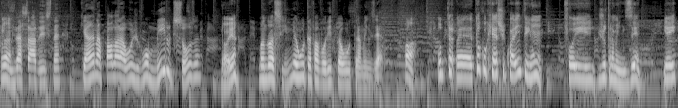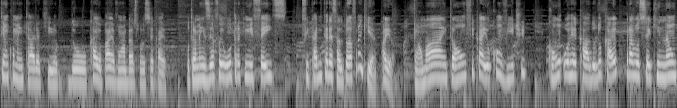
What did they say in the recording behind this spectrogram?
É, Engraçado isso, né? Que a Ana Paula Araújo Romeiro de Souza olha. mandou assim: Meu ultra favorito é o Ultraman Zero. Ó, Ultra, é, TokuCast 41 foi de Ultraman Z. E aí tem um comentário aqui do Caio Paiva. Um abraço pra você, Caio. Ultraman Z foi o Ultra que me fez ficar interessado pela franquia. Aí, ó. Calma, então fica aí o convite com o recado do Caio. Pra você que não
